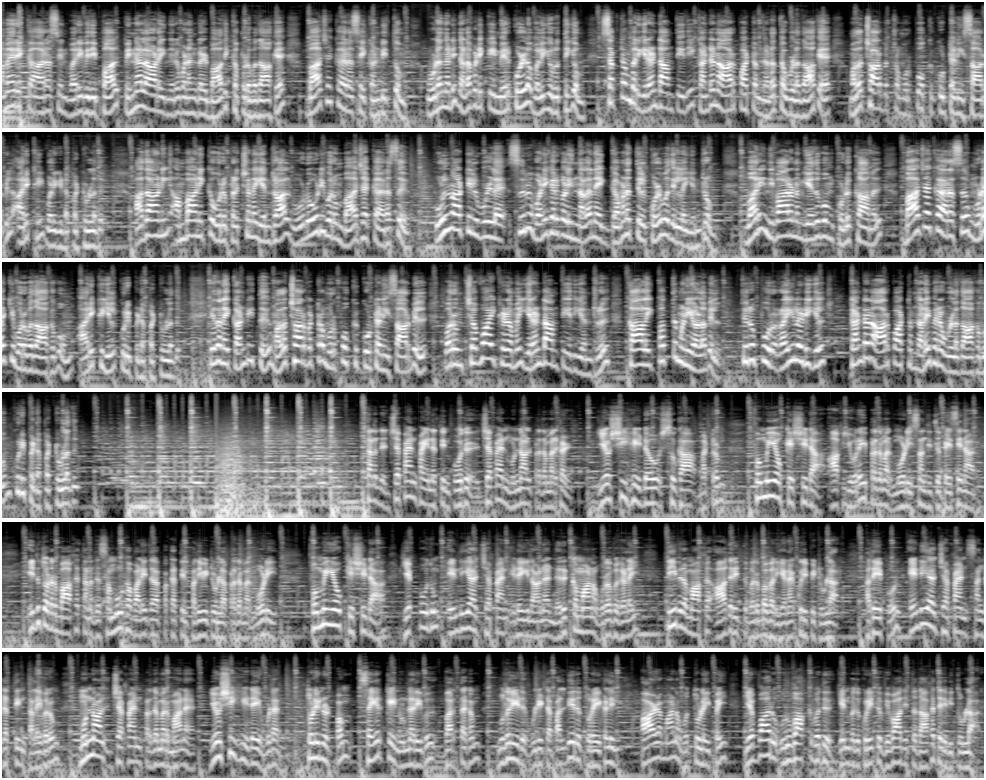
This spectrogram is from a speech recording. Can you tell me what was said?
அமெரிக்க அரசின் வரி விதிப்பால் பின்னலாடை நிறுவனங்கள் பாதிக்கப்படுவதாக பாஜக அரசை கண்டித்தும் உடனடி நடவடிக்கை மேற்கொள்ள வலியுறுத்தியும் செப்டம்பர் இரண்டாம் தேதி கண்டன ஆர்ப்பாட்டம் நடத்த உள்ளதாக மதச்சார்பற்ற முற்போக்கு கூட்டணி சார்பில் அறிக்கை வெளியிடப்பட்டுள்ளது. அதானி அம்பானிக்கு ஒரு பிரச்சனை என்றால் ஓடோடி வரும் பாஜக அரசு உள்நாட்டில் உள்ள சிறு வணிகர்களின் நலனை கவனத்தில் கொள்வதில்லை என்றும் வரி நிவாரணம் எதுவும் கொடுக்காமல் பாஜக அரசு முடக்கி வருவதாகவும் அறிக்கையில் குறிப்பிடப்பட்டுள்ளது. இதனை கண்டித்து மதச்சார்பற்ற முற்போக்கு கூட்டணி சார்பில் வரும் செவ்வாய்க்கிழமை இரண்டாம் தேதியன்று காலை பத்து மணி அளவில் திருப்பூர் ரயிலடியில் கண்டன ஆர்ப்பாட்டம் நடைபெற உள்ளதாகவும் குறிப்பிடப்பட்டுள்ளது. தனது ஜப்பான் பயணத்தின் போது ஜப்பான் முன்னாள் பிரதமர்கள் யோஷிஹிடோ சுகா மற்றும் ஃபுமியோ கெஷிடா ஆகியோரை பிரதமர் மோடி சந்தித்து பேசினார். இது தொடர்பாக தனது சமூக வலைதள பக்கத்தில் பதிவிட்டுள்ள பிரதமர் மோடி ஃபுமியோ கெஷிடா எப்போதும் இந்தியா ஜப்பான் இடையிலான நெருக்கமான உறவுகளை தீவிரமாக ஆதரித்து வருபவர் என குறிப்பிட்டுள்ளார். அதேபோல் இந்தியா ஜப்பான் சங்கத்தின் தலைவரும் முன்னாள் ஜப்பான் பிரதமருமான யோஷிஹிடே உடன் தொழில்நுட்பம் செயற்கை நுண்ணறிவு வர்த்தகம் முதலீடு உள்ளிட்ட பல்வேறு துறைகளில் ஆழமான ஒத்துழைப்பை எவ்வாறு உருவாக்குவது என்பது குறித்து விவாதித்ததாக தெரிவித்துள்ளார்.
